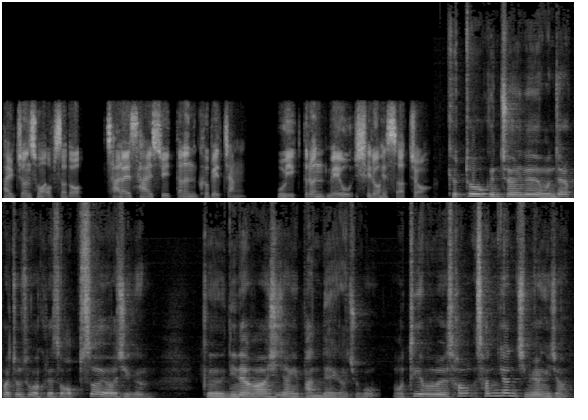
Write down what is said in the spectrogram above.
발전소 없어도 잘 살 수 있다는 그 배짱. 우익들은 매우 싫어했었죠. 교토 근처에는 원자력 발전소가 그래서 없어요 지금. 그 니나가와 시장이 반대해가지고 어떻게 보면 선, 선견지명이죠.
